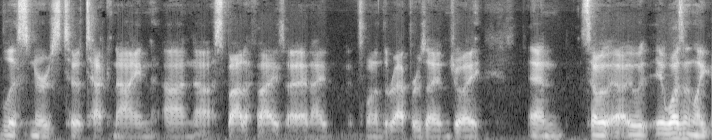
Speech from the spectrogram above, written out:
listeners to Tech N9ne on uh, Spotify, and I it's one of the rappers I enjoy and so uh, it, it, wasn't like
